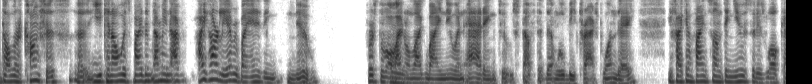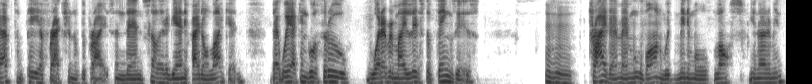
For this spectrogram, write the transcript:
dollar conscious uh, you can always buy them i mean i i hardly ever buy anything new first of all i Mm. don't like buying new and adding to stuff that then will be trashed one day if i can find something used that is well kept and pay a fraction of the price and then sell it again if i don't like it that way i can go through whatever my list of things is hmm try them and move on with minimal loss you know what i mean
